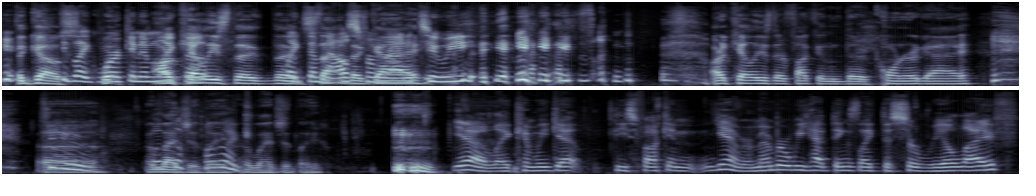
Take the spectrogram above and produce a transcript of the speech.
the ghost. He's like working him R. like the Kelly's the, the like the mouse from guy. Ratatouille. Like, R. Kelly's their fucking their corner guy. Dude, uh, the allegedly, allegedly. yeah, like can we get these fucking yeah? Remember we had things like the Surreal Life,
